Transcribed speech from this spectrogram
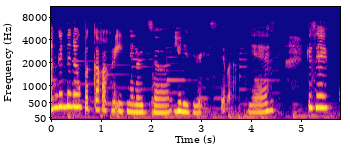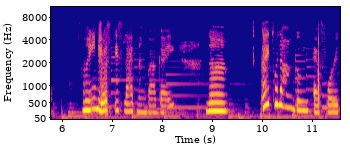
ang ganda ng pagkaka-create ni Lord sa universe, di ba? Yes. Kasi, may injustice lahat ng bagay na kahit wala kang gawing effort,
